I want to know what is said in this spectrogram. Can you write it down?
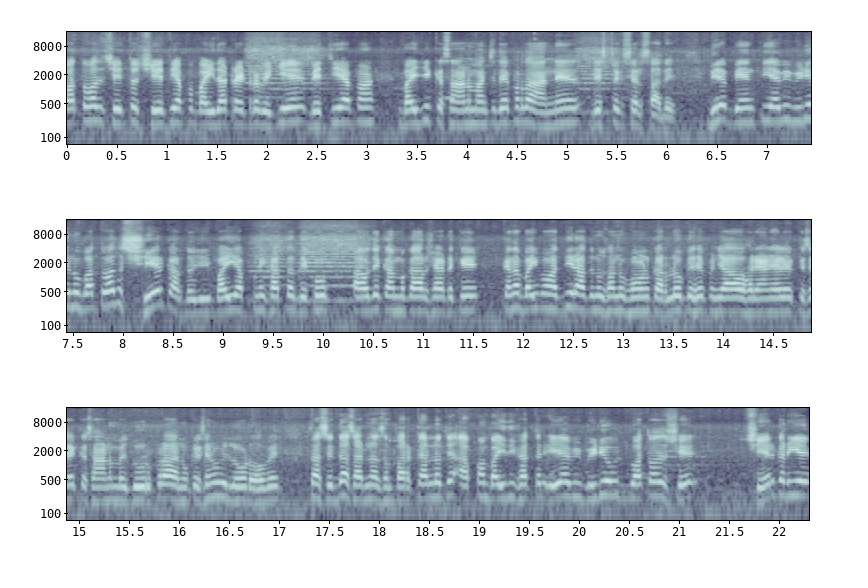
ਵੱਧ ਤੋਂ ਵੱਧ ਛੇਤੀ ਤੋਂ ਛੇਤੀ ਆਪਾਂ ਬਾਈ ਦਾ ਟਰੈਕਟਰ ਵੇਚੀਏ ਵੇਚੀਏ ਆਪਾਂ। ਬਾਈ ਜੀ ਕਿਸਾਨ ਮੰਚ ਦੇ ਪ੍ਰਧਾਨ ਨੇ ਡਿਸਟ੍ਰਿਕਟ ਸਿਰਸਾ ਦੇ। ਵੀਰੇ ਬੇਨਤੀ ਹੈ ਵੀ ਵੀਡੀਓ ਨੂੰ ਵੱਧ ਤੋਂ ਵੱਧ ਸ਼ੇਅਰ ਕਰ ਦਿਓ ਜੀ। ਬਾਈ ਆਪਣੀ ਖਾਤਰ ਦੇਖੋ ਆਪਦੇ ਕੰਮਕਾਰ ਛੱਡ ਕੇ ਕਹਿੰਦਾ ਬਾਈ ਭਾਵੇਂ ਅੱਧੀ ਰਾਤ ਨੂੰ ਸਾਨੂੰ ਫੋਨ ਕਰ ਲਓ, ਕਿਸੇ ਪੰਜਾਬ, ਹਰਿਆਣੇ ਵਾਲੇ, ਕਿਸੇ ਕਿਸਾਨ, ਮਜ਼ਦੂਰ ਭਰਾ ਨੂੰ, ਕਿਸੇ ਨੂੰ ਵੀ ਲੋੜ ਹੋਵੇ, ਤਾਂ ਸਿੱਧਾ ਸਾਡੇ ਨਾਲ ਸੰਪਰਕ ਕਰ ਲਓ ਤੇ ਆਪਾਂ ਬਾਈ ਦੀ ਖਾਤਰ ਇਹ ਹੈ ਵੀ ਵੀਡੀਓ ਵੱਧ ਤੋਂ ਵੱਧ ਸ਼ੇਅਰ ਸ਼ੇਅਰ ਕਰੀਏ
